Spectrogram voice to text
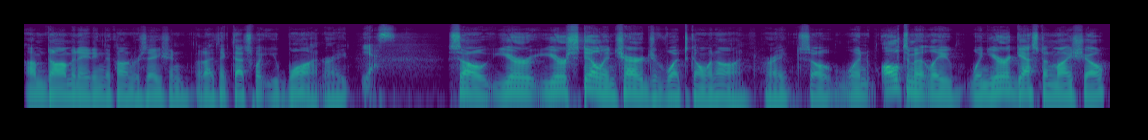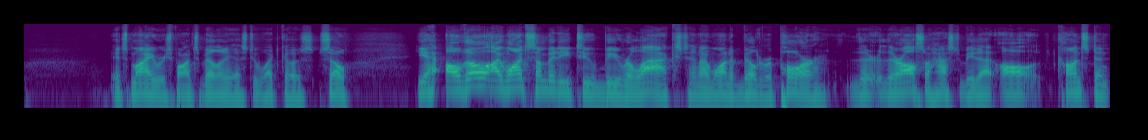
I'm dominating the conversation, but I think that's what you want, right? Yes. So you're you're still in charge of what's going on, right? So when ultimately when you're a guest on my show, it's my responsibility as to what goes. So yeah, although I want somebody to be relaxed and I want to build rapport, there there also has to be that all constant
